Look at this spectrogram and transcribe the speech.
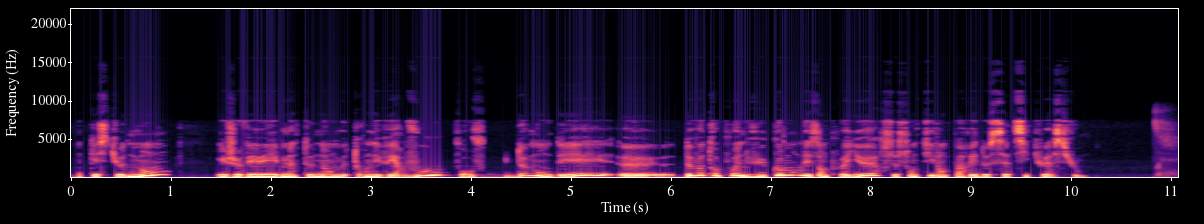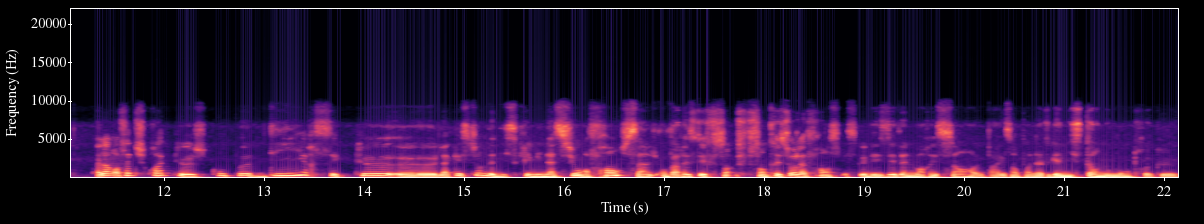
mon questionnement. Et je vais maintenant me tourner vers vous pour vous demander, euh, de votre point de vue, comment les employeurs se sont-ils emparés de cette situation? Alors en fait, je crois que ce qu'on peut dire, c'est que euh, la question de la discrimination en France, hein, on va rester centré sur la France parce que les événements récents, euh, par exemple en Afghanistan, nous montrent que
